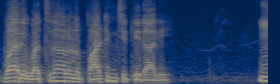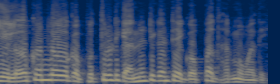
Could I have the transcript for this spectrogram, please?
వారి వచనాలను పాటించి తీరాలి. ఈ లోకంలో ఒక పుత్రుడికి అన్నిటికంటే గొప్ప ధర్మం అది.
